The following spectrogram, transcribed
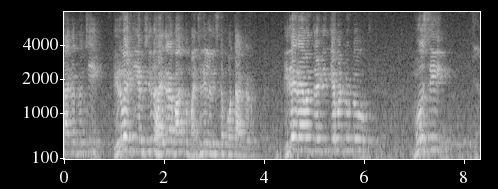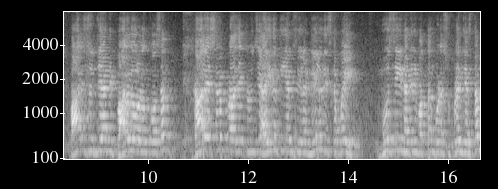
సాగర్ నుంచి ఇరవై టీఎంసీలు హైదరాబాద్కు మంచినీళ్ళు తీసుకుపోతా అంటాడు. ఇదే రేవంత్ రెడ్డి ఇంకేమంటుండు? మూసి పారిశుద్ధ్యాన్ని పారదోలడం కోసం కాళేశ్వరం ప్రాజెక్టు నుంచి ఐదు టీఎంసీల నీళ్ళు తీసుకుపోయి మూసీ నదిని మొత్తం కూడా శుభ్రం చేస్తాం.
